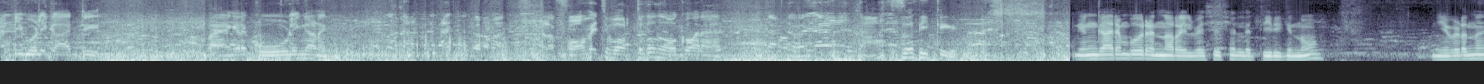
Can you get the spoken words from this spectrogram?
അടിപൊളി കാറ്റ് ഭയങ്കര കൂളിംഗ് ആണ്. എടാ ഫോൺ വെച്ച് പുറത്തൊക്കെ നോക്കുവാനാ ആസ്വദിക്ക്. ഗംഗാരംപൂർ എന്ന റെയിൽവേ സ്റ്റേഷനിൽ എത്തിയിരിക്കുന്നു. ഇനി ഇവിടെ നിന്ന്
